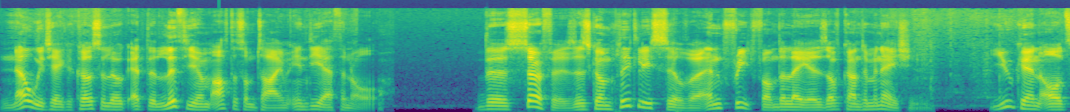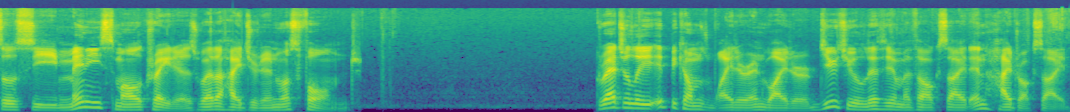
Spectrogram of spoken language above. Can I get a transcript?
Now we take a closer look at the lithium after some time in the ethanol. The surface is completely silver and freed from the layers of contamination. You can also see many small craters where the hydrogen was formed. Gradually it becomes wider and wider due to lithium methoxide and hydroxide.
